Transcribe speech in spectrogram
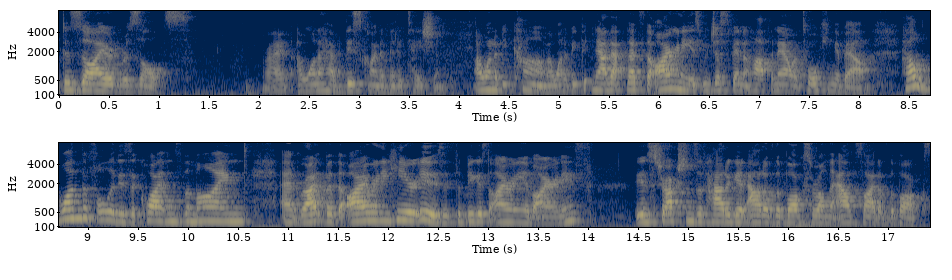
desired results, right? I want to have this kind of meditation. I want to be calm. I want to be. Now, that, that's the irony is we just spent a half an hour talking about how wonderful it is. It quietens the mind, and right? But the irony here is it's the biggest irony of ironies. The instructions of how to get out of the box are on the outside of the box,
